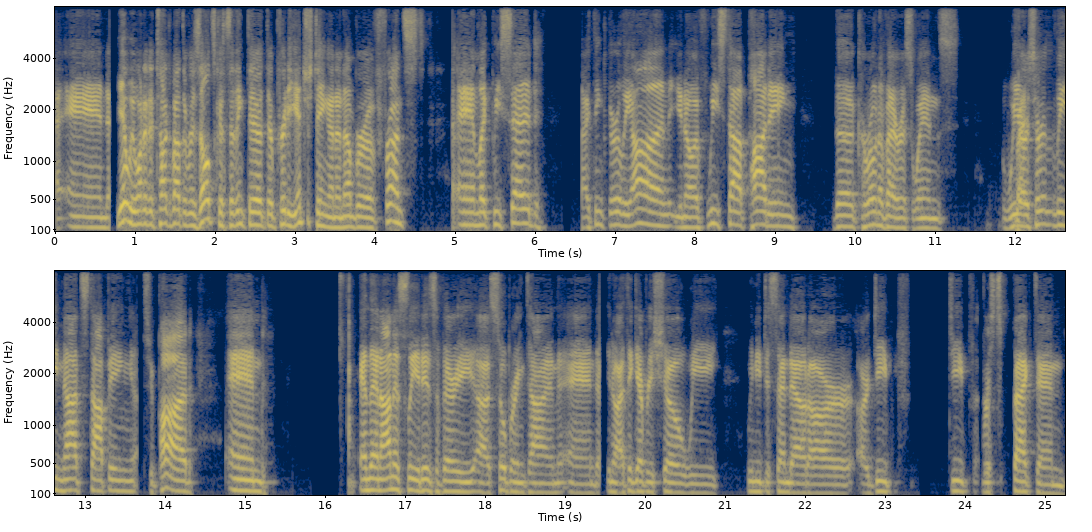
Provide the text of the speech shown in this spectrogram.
And yeah, we wanted to talk about the results because I think they're they're pretty interesting on a number of fronts. And like we said, I think early on, you know, if we stop potting, the coronavirus wins. We right. are certainly not stopping to pod, and and then honestly, it is a very uh, sobering time. And you know, I think every show we we need to send out our our deep deep respect and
